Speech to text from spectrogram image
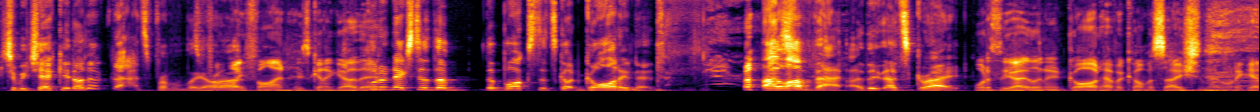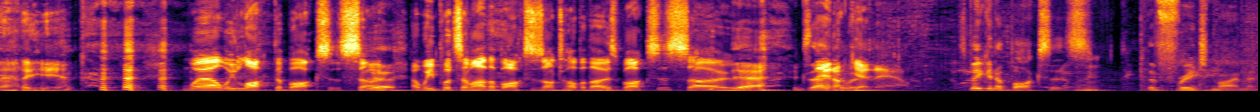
Should we check in on it? That's probably all Probably right. fine. Who's going to go there? Put it next to the the box that's got God in it. I love that. I think that's great. What if the alien and God have a conversation? They want to get out of here. well, we locked the boxes, so Yeah. and we put some other boxes on top of those boxes, so Yeah, exactly. they're not getting out. Speaking of boxes, the fridge moment.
